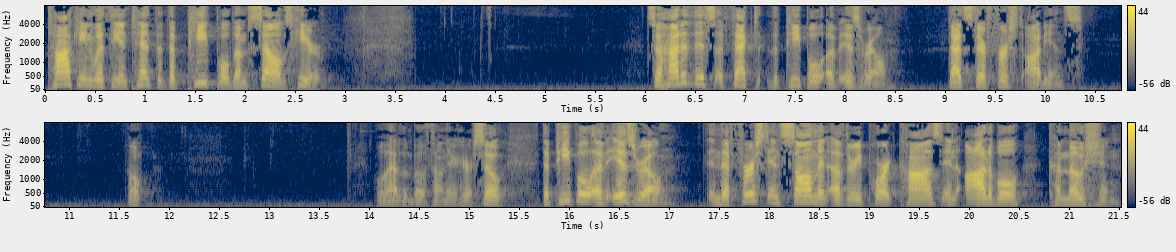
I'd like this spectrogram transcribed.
talking with the intent that the people themselves hear. So, how did this affect the people of Israel? That's their first audience. Oh, we'll have them both on there here. So, the people of Israel, in the first installment of the report, caused an audible commotion.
